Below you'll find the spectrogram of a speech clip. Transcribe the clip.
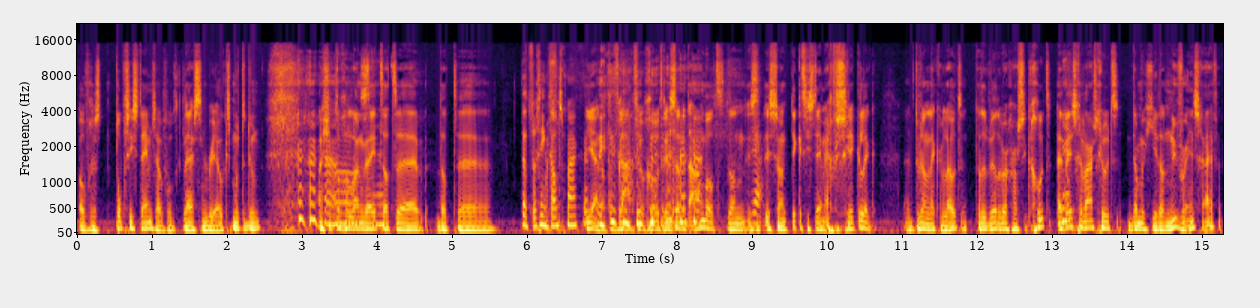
Overigens, topsysteem. Zou bijvoorbeeld Glastonbury ook eens moeten doen. Als je toch al lang Oh, weet dat... eh, dat eh, Dat we geen kans maken. ja, dat de vraag veel groter is dan het aanbod. Dan is, Ja. is zo'n ticketsysteem echt verschrikkelijk. Eh, doe dan lekker loten. Dat doet Wildeburg hartstikke goed. Eh, Ja. Wees gewaarschuwd, daar moet je je dan nu voor inschrijven.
